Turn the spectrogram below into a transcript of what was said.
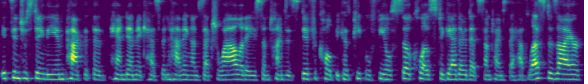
It's interesting the impact that the pandemic has been having on sexuality. Sometimes it's difficult because people feel so close together that sometimes they have less desire,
